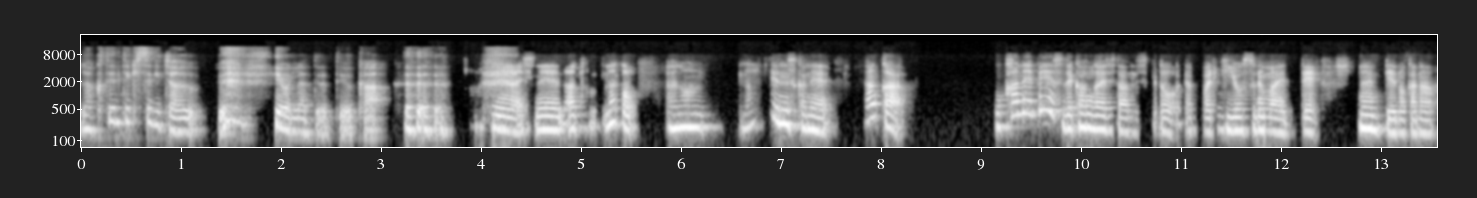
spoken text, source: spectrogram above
楽天的すぎちゃう ようになってるっていうか。かもしれないですね。あと、なんか、あの、なんていうんですかね。なんか、お金ベースで考えてたんですけど、やっぱり起業する前って、なんていうのかな。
